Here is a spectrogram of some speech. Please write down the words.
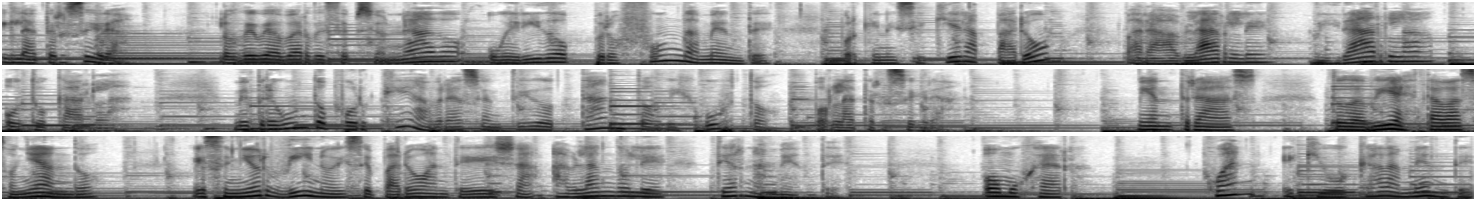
Y la tercera lo debe haber decepcionado o herido profundamente, porque ni siquiera paró para hablarle, mirarla o tocarla. Me pregunto por qué habrá sentido tanto disgusto por la tercera. Mientras todavía estaba soñando, el Señor vino y se paró ante ella hablándole tiernamente. Oh mujer, cuán equivocadamente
